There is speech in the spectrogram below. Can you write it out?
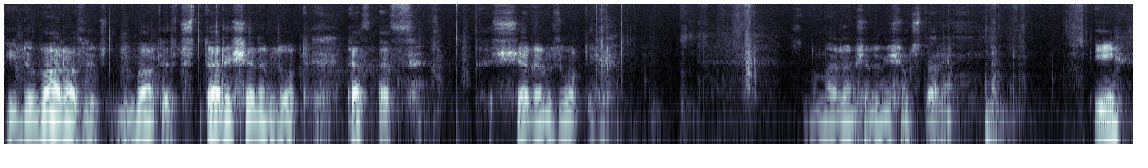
i 2 razy 2 to jest 4, 7 zł. FF to jest 7 zł. Z numerem 74. I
